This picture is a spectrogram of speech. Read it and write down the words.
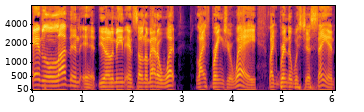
and loving it. You know what I mean? And so no matter what life brings your way, like Brenda was just saying,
